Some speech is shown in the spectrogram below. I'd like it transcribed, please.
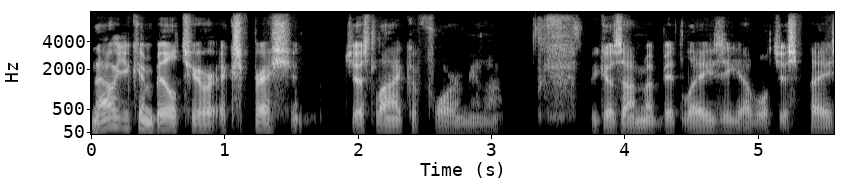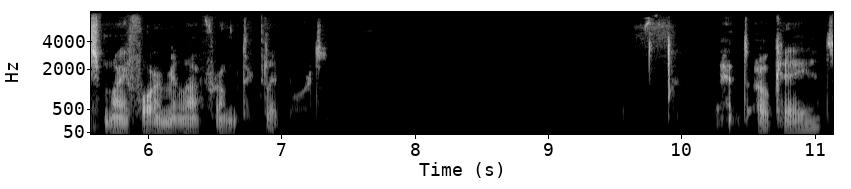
Now you can build your expression, just like a formula. Because I'm a bit lazy, I will just paste my formula from the clipboard. And OK it.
